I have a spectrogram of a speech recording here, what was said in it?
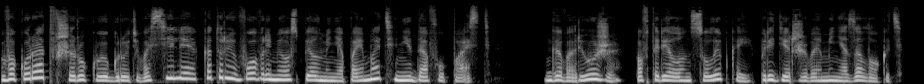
в аккурат в широкую грудь Василия, который вовремя успел меня поймать, не дав упасть. «Говорю же», — повторил он с улыбкой, придерживая меня за локоть,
